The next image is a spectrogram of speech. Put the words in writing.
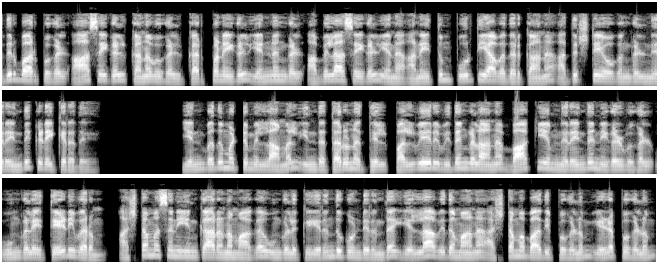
எதிர்பார்ப்புகள் ஆசைகள் கனவுகள் கற்பனைகள் எண்ணங்கள் அபிலாசைகள் என அனைத்தும் பூர்த்தியாவதற்கான அதிர்ஷ்டயோகங்கள் நிறைந்து கிடைக்கிறது. என்பது மட்டுமில்லாமல் இந்த தருணத்தில் பல்வேறு விதங்களான பாக்கியம் நிறைந்த நிகழ்வுகள் உங்களை தேடி வரும். அஷ்டமசனியின் காரணமாக உங்களுக்கு இருந்து கொண்டிருந்த எல்லா விதமான அஷ்டம பாதிப்புகளும் இழப்புகளும்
